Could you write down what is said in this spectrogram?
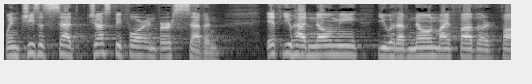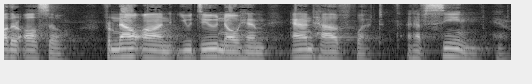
When Jesus said just before in verse 7, if you had known me, you would have known my father, father also. From now on, you do know him and have what? And have seen him.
